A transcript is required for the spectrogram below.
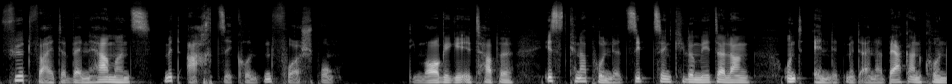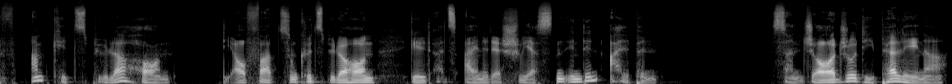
führt weiter Ben Hermanns mit 8 Sekunden Vorsprung. Die morgige Etappe ist knapp 117 Kilometer lang und endet mit einer Bergankunft am Kitzbühler Horn. Die Auffahrt zum Kitzbühler Horn gilt als eine der schwersten in den Alpen. San Giorgio di Perlena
